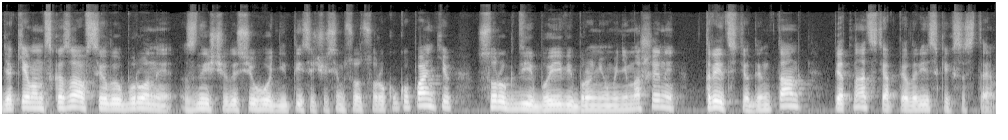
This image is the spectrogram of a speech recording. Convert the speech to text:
як я вам сказав, Сили оборони знищили сьогодні 1740 окупантів, 42 бойові броньовані машини, 31 танк, 15 артилерійських систем.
